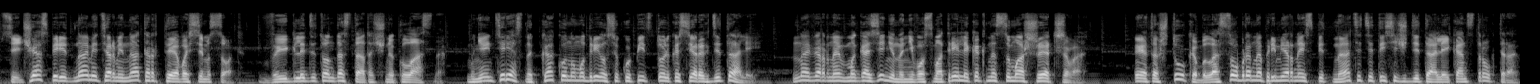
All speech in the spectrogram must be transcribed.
Сейчас перед нами Терминатор Т-800. Выглядит он достаточно классно. Мне интересно, как он умудрился купить столько серых деталей. Наверное, в магазине на него смотрели как на сумасшедшего. Эта штука была собрана примерно из 15 тысяч деталей конструктора.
